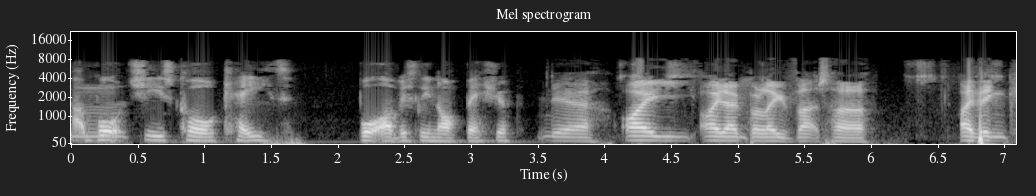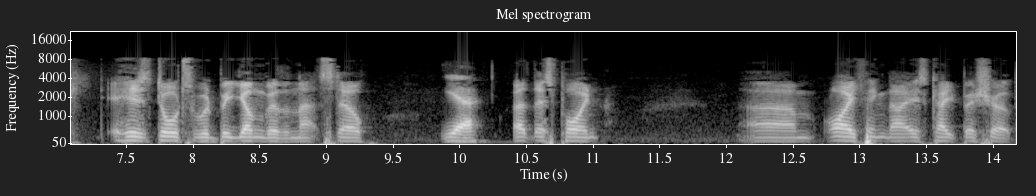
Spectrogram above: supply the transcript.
uh, Mm. but she's called Kate, but obviously not Bishop. Yeah, I I don't believe that's her. I think his daughter would be younger than that still Yeah. at this point. Um, I think that is Kate Bishop.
